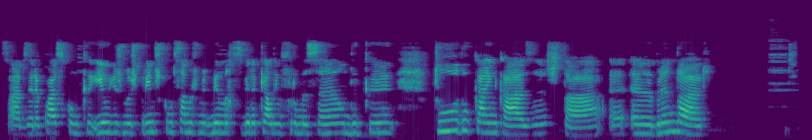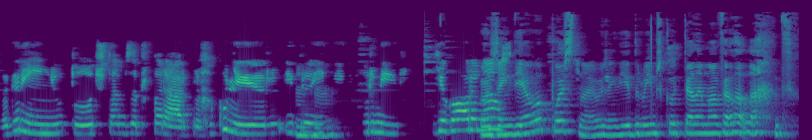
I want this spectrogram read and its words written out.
Sabes? Era quase como que eu e os meus primos começámos mesmo a receber aquela informação de que tudo cá em casa está a, a abrandar devagarinho, todos estamos a preparar para recolher e para uhum. ir dormir. E agora não. Hoje em dia é o oposto, não é? Hoje em dia dormimos com o telemóvel ao lado.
